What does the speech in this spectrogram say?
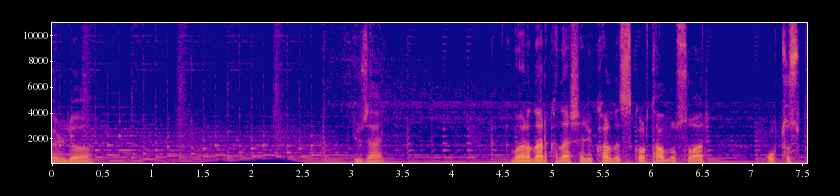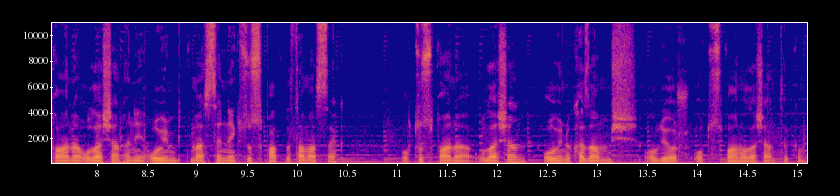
Öldü o. Güzel. Bu arada arkadaşlar yukarıda skor tablosu var. 30 puana ulaşan hani oyun bitmezse Nexus patlatamazsak 30 puana ulaşan oyunu kazanmış oluyor. 30 puana ulaşan takım.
